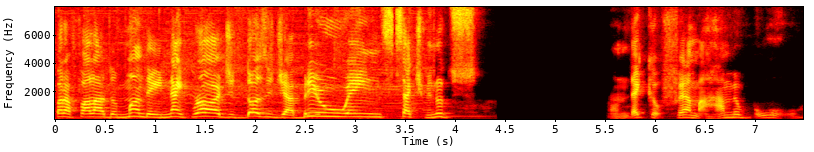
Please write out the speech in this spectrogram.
para falar do Monday Night Raw de 12 de abril em 7 minutos. Onde é que eu fui amarrar meu burro?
